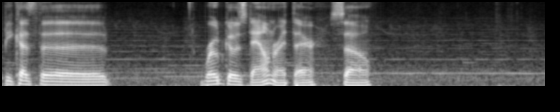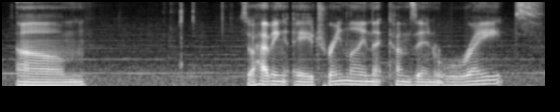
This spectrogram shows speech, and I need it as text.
Because the road goes down right there, so... Um... So having a train line that comes in right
